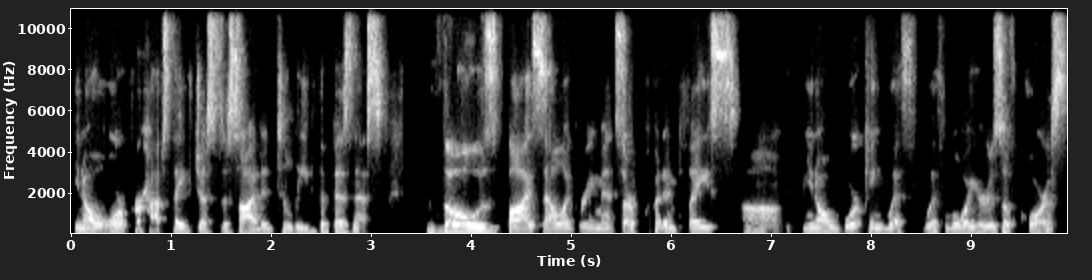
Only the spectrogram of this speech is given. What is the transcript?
you know, or perhaps they've just decided to leave the business. Those buy sell agreements are put in place, um, you know, working with with lawyers, of course.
